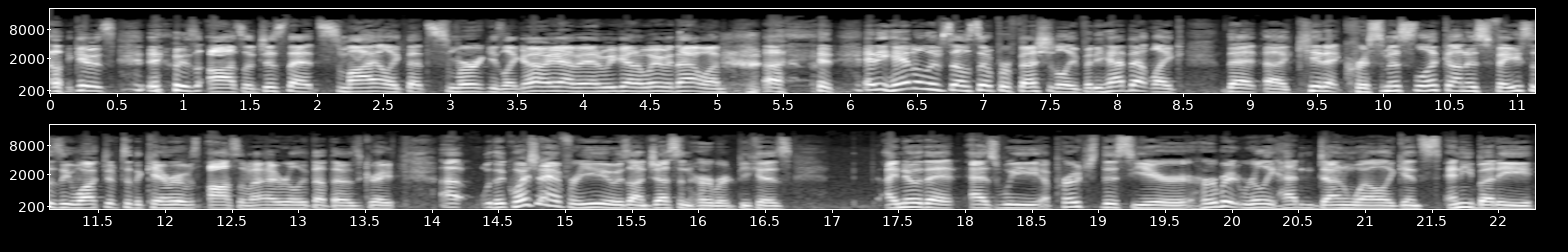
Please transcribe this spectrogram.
Like it was it was awesome. Just that smile like that smirk. He's like oh yeah man we got away with that one. Uh, and, and, he handled himself so professionally but he had that like that uh, kid at Christmas look on his face as he walked up to the camera. It was awesome. I, I really thought that was great. Uh, the question I have for you is on Justin Herbert because I know that as we approach this year, Herbert really hadn't done well against anybody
